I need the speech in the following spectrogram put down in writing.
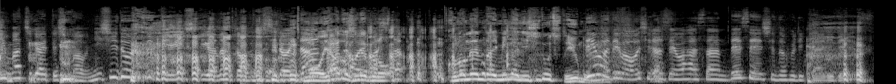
言い間違えてしまう西ドイツっていう意識がなんか面白いなとも思いまう嫌ですね、このした、この年代みんな西ドイツと言うもんね。ではではお知らせを挟んで選手の振り返りです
